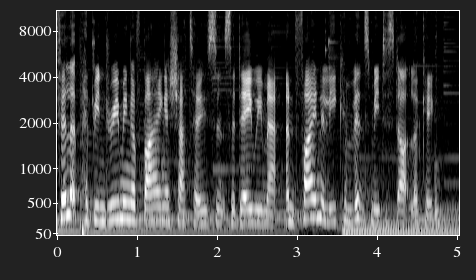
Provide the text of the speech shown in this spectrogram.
Philip had been dreaming of buying a chateau since the day we met and finally convinced me to start looking.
